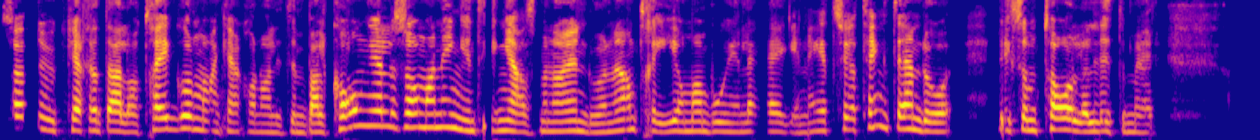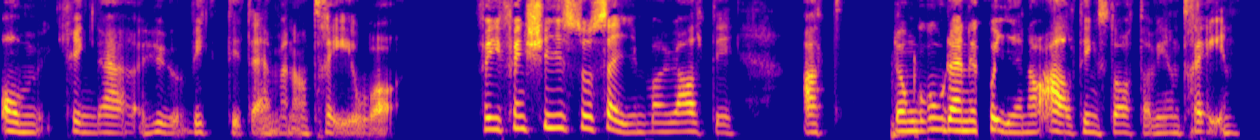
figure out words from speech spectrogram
så att nu kanske inte alla har trädgård, man kanske har en liten balkong eller så har man ingenting alls men har ändå en entré om man bor i en lägenhet. Så jag tänkte ändå liksom tala lite med om kring det här hur viktigt det är med en entré och vad. För i feng shui så säger man ju alltid att de goda energierna och allting startar vid entrén.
